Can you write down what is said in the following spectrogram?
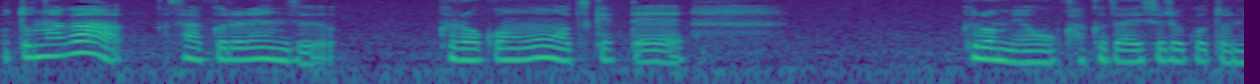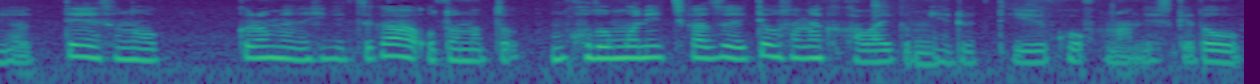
大人がサークルレンズ黒コンをつけて黒目を拡大することによってその黒目の比率が大人と子供に近づいて幼く可愛く見えるっていう効果なんですけど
